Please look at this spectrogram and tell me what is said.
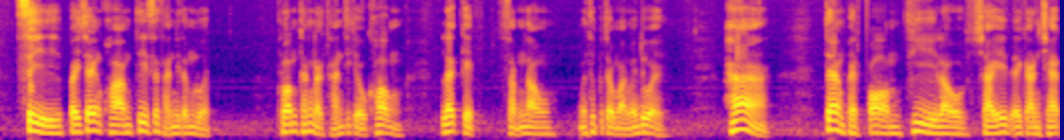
4. ไปแจ้งความที่สถานีตำรวจ พร้อมทั้งหลักฐานที่เกี่ยวข้อง และเก็บสำเนาบันทึกประจำวันไว้ด้วย 5. แจ้งแพลตฟอร์มที่เราใช้ในการแชท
